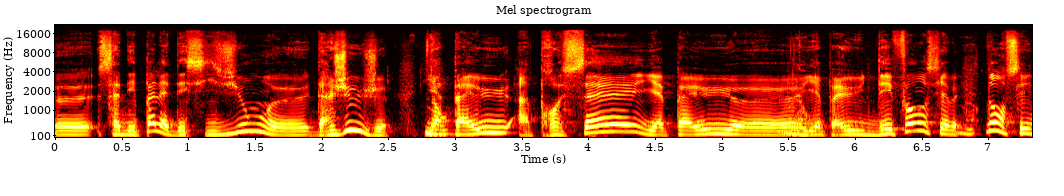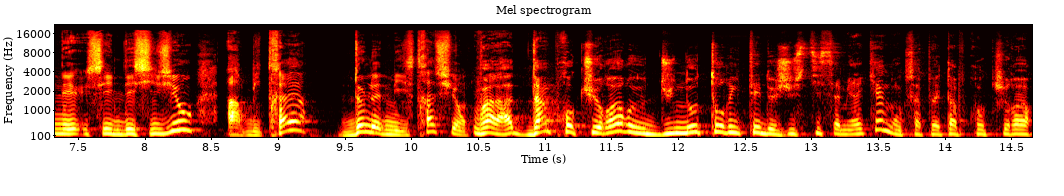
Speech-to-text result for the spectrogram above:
euh, ça n'est pas la décision d'un juge. Il n'y a pas eu un procès, il n'y a, pas eu, il a pas eu une défense. Non, c'est une, une décision arbitraire de l'administration. Voilà, d'un procureur ou d'une autorité de justice américaine. Donc ça peut être un procureur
